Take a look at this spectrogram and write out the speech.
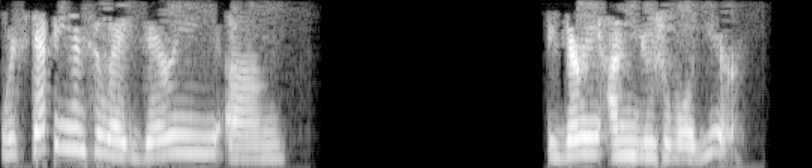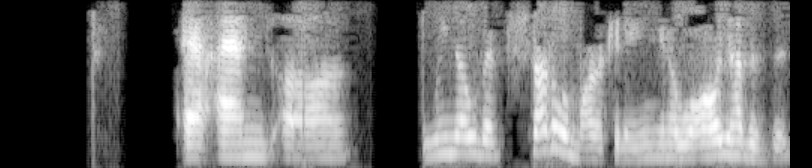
we're stepping into a very, um, a very unusual year. A- and, uh, we know that subtle marketing, you know, all you have is the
